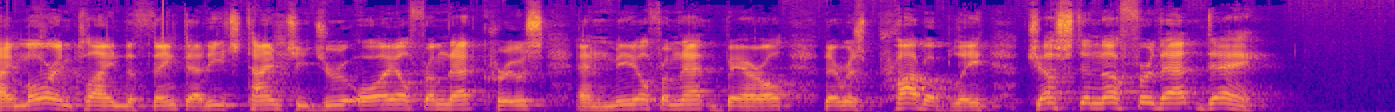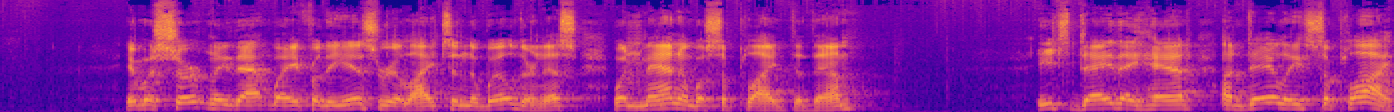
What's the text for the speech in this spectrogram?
I'm more inclined to think that each time she drew oil from that cruse and meal from that barrel, there was probably just enough for that day. It was certainly that way for the Israelites in the wilderness when manna was supplied to them. Each day they had a daily supply.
